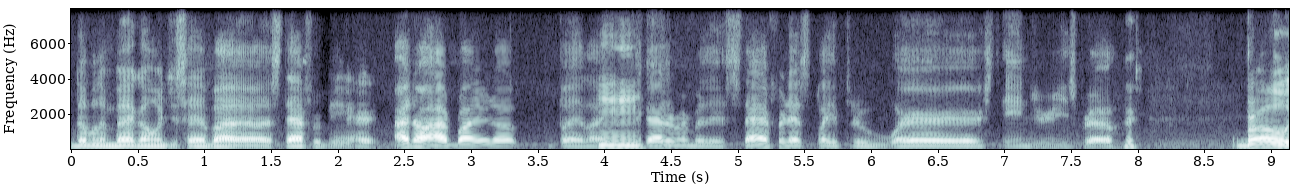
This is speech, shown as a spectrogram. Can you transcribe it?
doubling back on what you said about uh, Stafford being hurt. I know I brought it up, but like mm-hmm. you gotta remember this: Stafford has played through worst injuries, bro. Bro,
